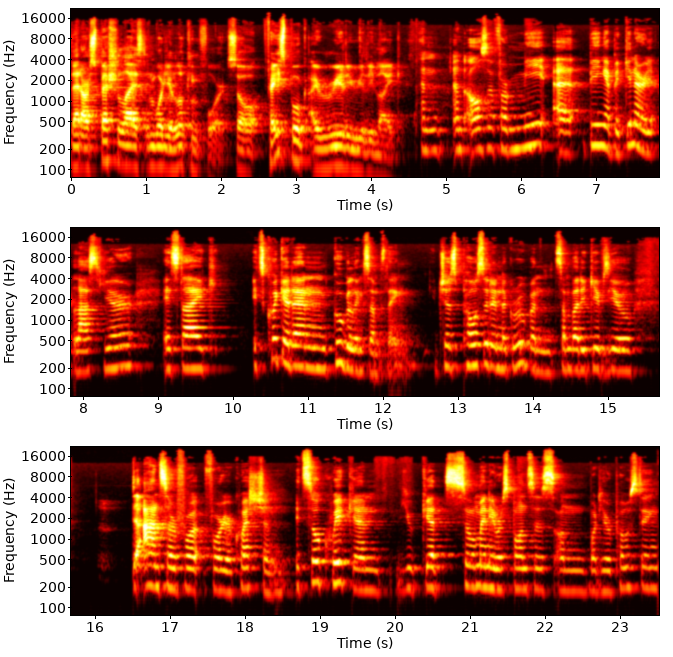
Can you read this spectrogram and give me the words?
that are specialized in what you're looking for. So Facebook, I really really like. and and also for me uh, being a beginner last year it's like it's quicker than googling something you just post it in the group and somebody gives you the answer for for your question it's so quick and you get so many responses on what you're posting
